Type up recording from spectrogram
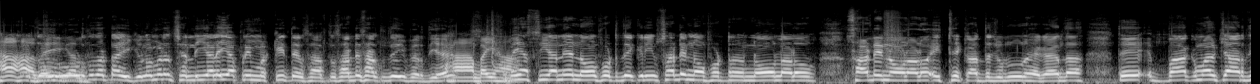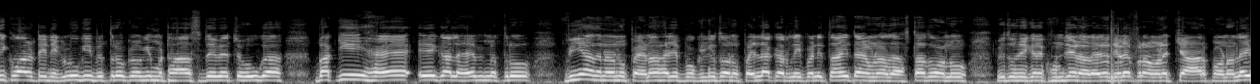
ਹਾਂ, ਹਾਂ, ਸਹੀ ਗੱਲ। ਰੋਡ ਤੋਂ ਤਾਂ 2.5 ਕਿਲੋਮੀਟਰ ਛੱਲੀ ਵਾਲੀ ਆਪਣੀ ਮੱਕੀ ਤੇ 7 7.5 ਤੇ ਹੀ ਫਿਰਦੀ ਹੈ ਹਾਂ ਬਾਈ ਹਾਂ। ਬਈ ਅਸੀਂ ਜਾਂਦੇ 9 ਫੁੱਟ ਦੇ ਕਰੀਬ 9.5 ਫੁੱਟ 9 ਲਾ ਲਓ 9.5 ਲਾ ਲਓ ਇੱਥੇ ਕੱਦ ਜ਼ਰੂਰ ਹੈਗਾ ਇਹਦਾ। ਤੇ ਬਾਕਮਾਲ ਚਾਰ ਦੀ ਕੁਆਲਿਟੀ ਨਿਕਲੂਗੀ ਮਿੱਤਰੋ ਕਿਉਂਕਿ ਮਠਾਸ ਦੇ ਵਿੱਚ ਹੋਊਗਾ। ਬਾਕੀ ਹੈ ਇਹ ਗੱਲ ਹੈ ਵੀ ਮਿੱਤਰੋ 20 ਦਿਨਾਂ ਨੂੰ ਪੈਣਾ ਹਜੇ ਬੁਕਿੰਗ ਤੁਹਾਨੂੰ ਪਹਿਲਾਂ ਕਰਨੀ ਪੈਣੀ ਤਾਂ ਹੀ ਟਾਈਮ ਨਾਲ ਦੱਸਤਾ ਤੁਹਾਨੂੰ ਵੀ ਤੁਸੀਂ ਕਿਤੇ ਖੁੰਝੇ ਨਾ ਰਹਿ ਜਾਓ ਜਿਹੜੇ ਭਰਾਵਾਂ ਨੇ ਚਾਰ ਪਾਉਣਾ। ਲਈ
